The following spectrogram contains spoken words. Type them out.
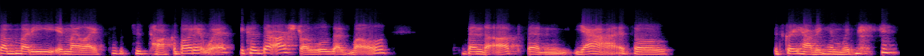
somebody in my life to, to talk about it with because there are struggles as well, then the ups. And yeah, so it's great having him with me.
